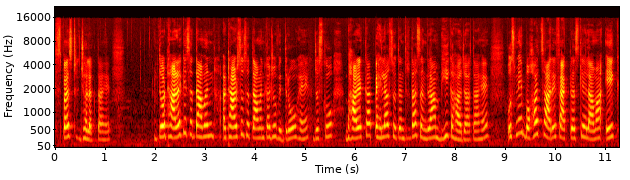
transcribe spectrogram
स्पष्ट झलकता है। तो अठारह के सत्तावन, अठारह का जो विद्रोह है, जिसको भारत का पहला स्वतंत्रता संग्राम भी कहा जाता है, उसमें बहुत सारे फैक्टर्स के अलावा एक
